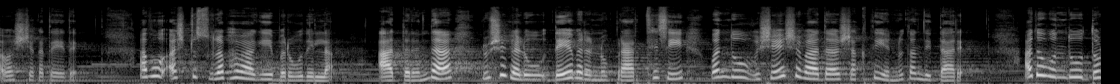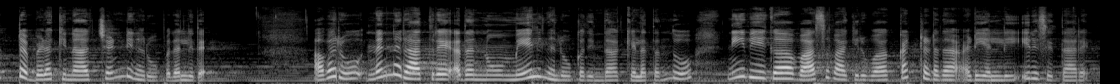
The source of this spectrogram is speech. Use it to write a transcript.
ಅವಶ್ಯಕತೆ ಇದೆ. ಅವು ಅಷ್ಟು ಸುಲಭವಾಗಿ ಬರುವುದಿಲ್ಲ. ಆದ್ದರಿಂದ ಋಷಿಗಳು ದೇವರನ್ನು ಪ್ರಾರ್ಥಿಸಿ ಒಂದು ವಿಶೇಷವಾದ ಶಕ್ತಿಯನ್ನು ತಂದಿದ್ದಾರೆ. ಅದು ಒಂದು ದೊಡ್ಡ ಬೆಳಕಿನ ಚೆಂಡಿನ ರೂಪದಲ್ಲಿದೆ. ಅವರು ನಿನ್ನೆ ರಾತ್ರಿ ಅದನ್ನು ಮೇಲಿನ ಲೋಕದಿಂದ ಕೆಳತಂದು ನೀವೀಗ ವಾಸವಾಗಿರುವ ಕಟ್ಟಡದ ಅಡಿಯಲ್ಲಿ ಇರಿಸಿದ್ದಾರೆ.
